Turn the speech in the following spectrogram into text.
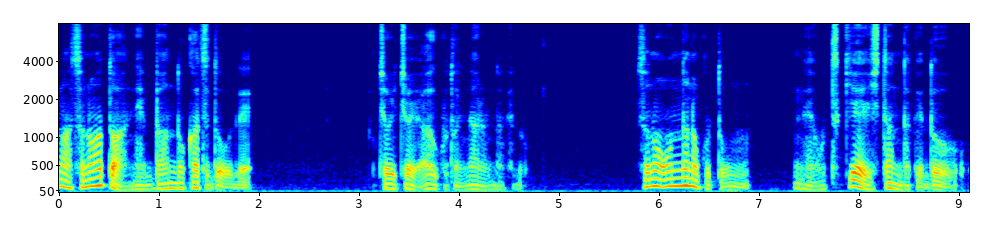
まあその後はね、バンド活動でちょいちょい会うことになるんだけど、その女の子とね、お付き合いしたんだけど、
